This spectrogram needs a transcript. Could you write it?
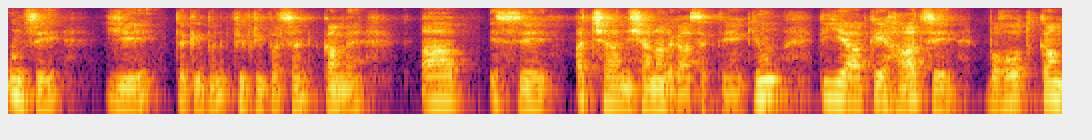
ان سے یہ تقریباً ففٹی پرسنٹ کم ہے۔ آپ اس سے اچھا نشانہ لگا سکتے ہیں۔ کیوں کہ یہ آپ کے ہاتھ سے بہت کم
